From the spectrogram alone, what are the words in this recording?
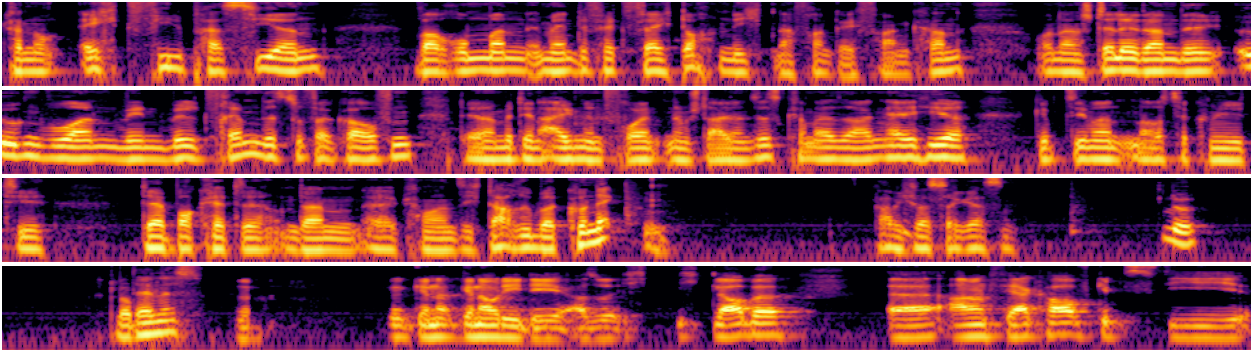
kann noch echt viel passieren, warum man im Endeffekt vielleicht doch nicht nach Frankreich fahren kann und anstelle dann irgendwo an wen wild Fremdes zu verkaufen, der dann mit den eigenen Freunden im Stadion sitzt, kann man sagen, hey, hier gibt es jemanden aus der Community, der Bock hätte und dann äh, kann man sich darüber connecten. Habe ich was vergessen? Nö. Ich glaub, Dennis? Genau, genau die Idee. Also ich, ich glaube, äh, An- und Verkauf gibt es die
